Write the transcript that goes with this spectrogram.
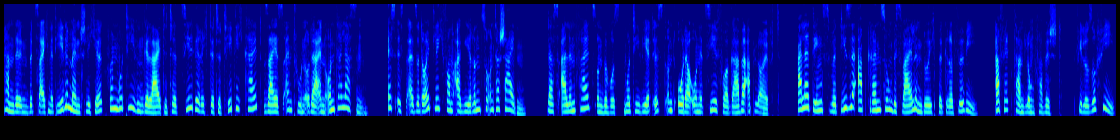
Handeln bezeichnet jede menschliche, von Motiven geleitete, zielgerichtete Tätigkeit, sei es ein Tun oder ein Unterlassen. Es ist also deutlich vom Agieren zu unterscheiden, das allenfalls unbewusst motiviert ist und oder ohne Zielvorgabe abläuft. Allerdings wird diese Abgrenzung bisweilen durch Begriffe wie Affekthandlung verwischt. Philosophie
